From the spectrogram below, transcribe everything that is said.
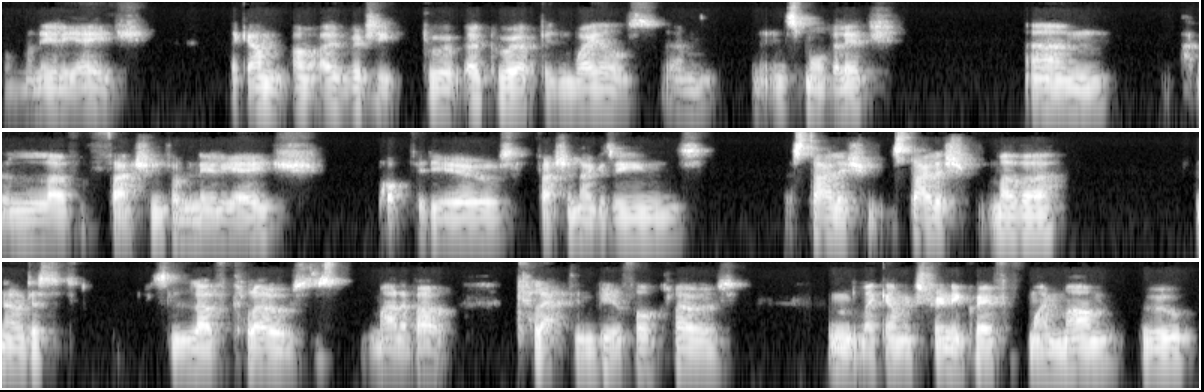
from an early age. Like I'm, I originally grew, I grew up in Wales, um, in a small village. Um, I had a love of fashion from an early age, pop videos, fashion magazines, a stylish, stylish mother. You know, just, just love clothes. Just mad about collecting beautiful clothes. And like I'm extremely grateful for my mom who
